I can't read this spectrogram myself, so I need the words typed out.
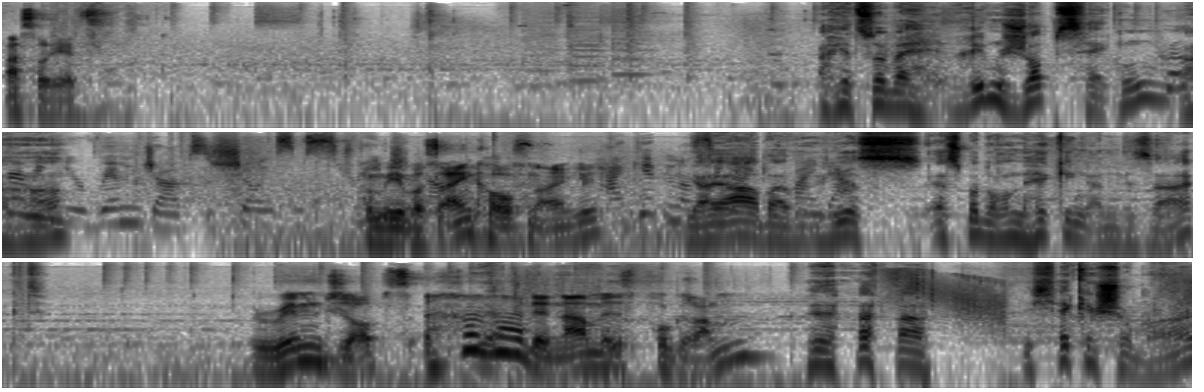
Achso, jetzt. Jetzt sollen wir Rim-Jobs hacken? Aha. Können wir hier was einkaufen eigentlich? Ja, ja, what I can aber hier ist erstmal noch ein Hacking angesagt. Rimjobs. Der Name ist Programm. Ich hacke schon mal.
